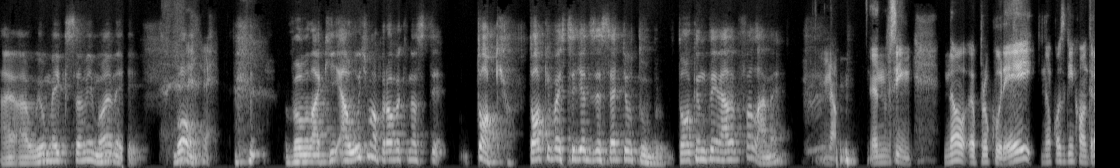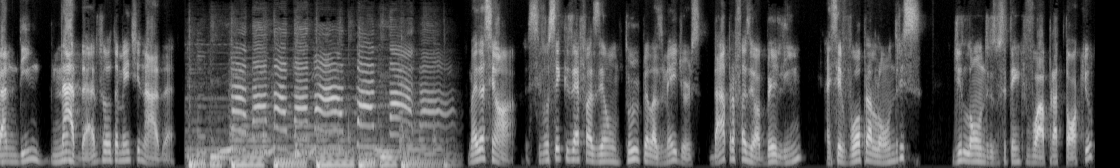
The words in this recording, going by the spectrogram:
I, I will make some money. Bom, vamos lá aqui. A última prova que nós temos. Tóquio. Tóquio vai ser dia 17 de outubro. Tóquio não tem nada para falar, né? Não, eu, não- assim, não, eu procurei, não consegui encontrar nem nada, absolutamente nada. Nada, nada, nada, nada. Mas assim, ó, se você quiser fazer um tour pelas majors, dá pra fazer, ó, Berlim, aí você voa pra Londres, de Londres você tem que voar pra Tóquio.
